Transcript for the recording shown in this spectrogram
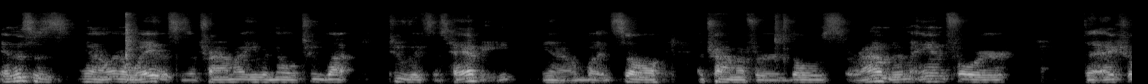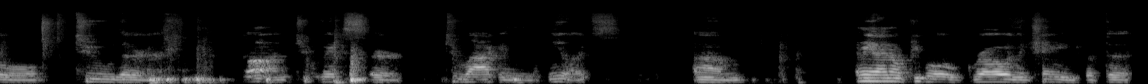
and this is you know in a way this is a trauma even though two lot Tuvix is happy you know but it's still a trauma for those around him and for the actual two that are gone two Vix or Tuvok and Neelix um I mean, I know people grow and they change, but the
